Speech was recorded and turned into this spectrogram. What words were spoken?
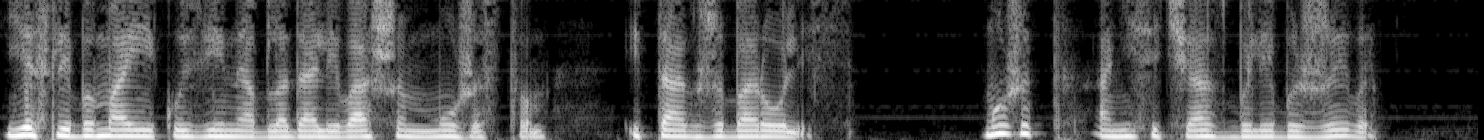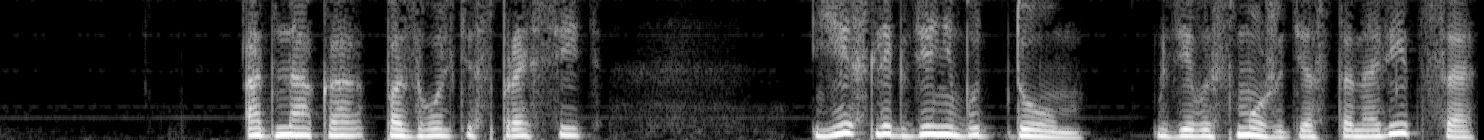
Если бы мои кузины обладали вашим мужеством и также боролись, может, они сейчас были бы живы. Однако, позвольте спросить, есть ли где-нибудь дом, где вы сможете остановиться,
